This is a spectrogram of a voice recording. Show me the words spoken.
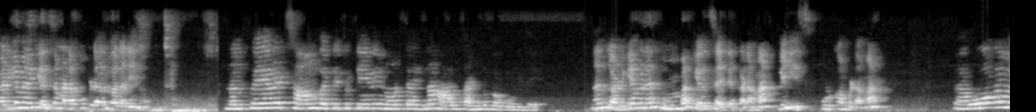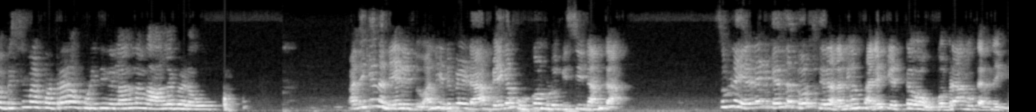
ಅಡಿಗೆ ಮನೆ ಕೆಲಸ ಮಾಡಕ್ಕೂ ಬಿಡಲ್ವಲ್ಲ ನೀನು? ನನ್ ಫೇವ್ರೆಟ್ ಸಾಂಗ್ ಬರ್ತಿತ್ತು ಟಿವಿ ನೋಡ್ತಾ ಇದ್ನ ಹಾಲ್ ತಣ್ಣಗ್ ಹೋಗಿದೆ. ನನ್ಗೆ ಅಡ್ಗೆ ಮನೆ ತುಂಬಾ ಕೆಲಸ ಐತೆ ಕಣಮ್ಮ. ಪ್ಲೀಸ್ ಕುಡ್ಕೊಂಬಿಡಮ್ಮ. ಆ, ಹೋಗಮ್ಮ ಬಿಸಿ ಮಾಡ್ಕೊಟ್ರೆ ನಾನು ಕುಡಿತೀನಿ ಇಲ್ಲ ಅಂದ್ರೆ ನಂಗೆ ಹಾಲೇ ಬೇಡ ಅದಕ್ಕೆ ನಾನು ಹೇಳಿದ್ದು ಅಲ್ಲಿ ಇಡಬೇಡ ಬೇಗ ಕುಡ್ಕೊಂಡ್ಬಿಡು ಬಿಸಿದ ಅಂತ. ಸುಮ್ನೆ ಎರಡೆರಡು ಕೆಲಸ ತೋರಿಸ್ತೀರ? ನನಗೊಂದು ತಲೆ ಕೆಟ್ಟು ಗೊಬ್ಬರ ಆಗುತ್ತೆ ಅದ್ನಿಗೆ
